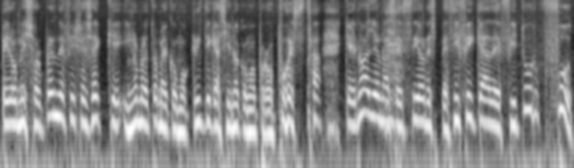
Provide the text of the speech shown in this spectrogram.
pero me sorprende, fíjese que, y no me lo tome como crítica, sino como propuesta, que no haya una sección específica de Fitur Food,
